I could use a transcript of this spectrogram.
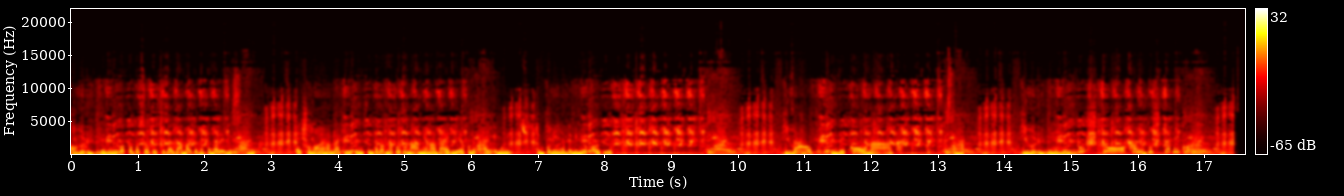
গত বছর কইছিল যে আমার জন্য তোমার বিশ্রাম এই সময় এখন রাখি তুমি চিন্তা ভাবনা করো না আমি আমার বাইরে এয়ারপোর্টে পাঠাই দিব তুমি পরে মতো ভিডিও কল দিও। যাও যে কও না। দুষ্ট খালি দুষ্টামি করে।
